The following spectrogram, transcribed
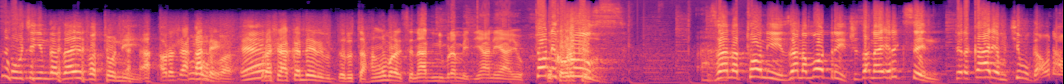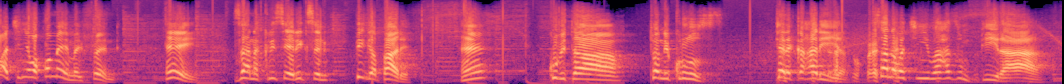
ni ubukinnyi bwa za Everton urashaka nde? Eh? urashaka nde ruta? Nko muri arsenal nibura mediane yayo? Toni Cruz zana Toni zana Modric zana Eriksen. Tereka hariya mu kibuga ni abakinnyi bakomeye my friend. Hey zana Chris Eriksen piga pale eh? Kubita Toni cruz tereka hariya zana abakinnyi bazi umupira Eh,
